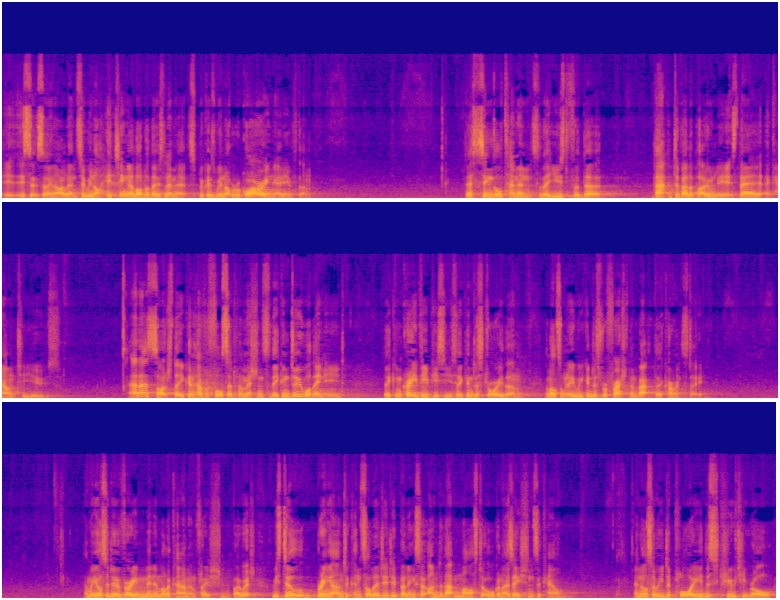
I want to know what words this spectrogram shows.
It's its own island. So we're not hitting a lot of those limits because we're not requiring any of them. They're single tenant, so they're used for the, that developer only. It's their account to use. And as such, they can have a full set of permissions, so they can do what they need. They can create VPCs, they can destroy them, and ultimately we can just refresh them back to their current state. And we also do a very minimal account inflation, by which we still bring it under consolidated billing, so under that master organizations account. And also we deploy the security role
